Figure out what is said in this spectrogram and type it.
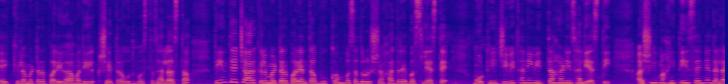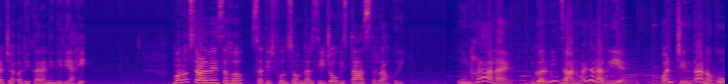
एक किलोमीटर परिघामधील क्षेत्र उद्ध्वस्त झालं असतं. तीन ते चार किलोमीटरपर्यंत भूकंप सदृश्य हादरे बसले असते. मोठी जीवितहानी वित्तहानी झाली असती अशी माहिती सैन्य दलाच्या अधिकाऱ्यांनी दिली आहे. मनोज साळवेसह सतीश फुलसौंदर सी चोवीस तास राहुरी. उन्हाळा आलाय. गर्मी जाणवायला लागली आहे पण चिंता नको.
